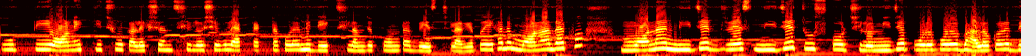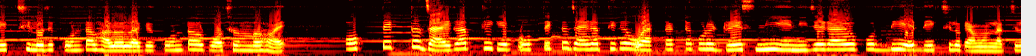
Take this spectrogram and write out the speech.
কুর্তি, অনেক কিছুর কালেকশন ছিল, সেগুলো একটা একটা করে আমি দেখছিলাম যে কোনটা বেস্ট লাগে। তো এখানে মনা দেখো, মনা নিজের ড্রেস নিজে চুজ করছিল, নিজে পরে পরে ভালো করে দেখছিল যে কোনটা ভালো লাগে, কোনটা ওর পছন্দ হয়। প্রত্যেকটা জায়গার থেকে, প্রত্যেকটা জায়গার থেকে ও একটা একটা করে ড্রেস নিয়ে নিজের গায়ের উপর দিয়ে দেখছিল কেমন লাগছিল।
